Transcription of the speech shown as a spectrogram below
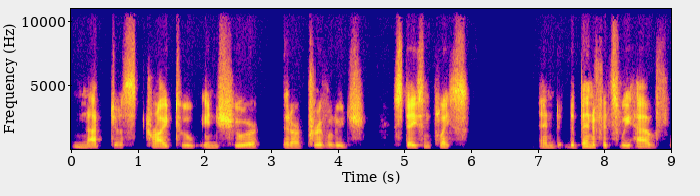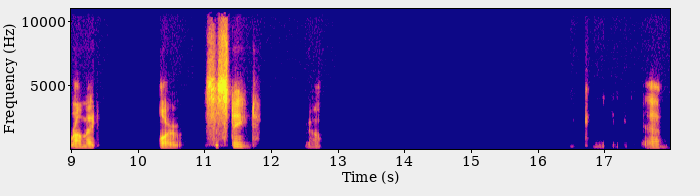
not just try to ensure that our privilege stays in place and the benefits we have from it are sustained? You know? Um,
